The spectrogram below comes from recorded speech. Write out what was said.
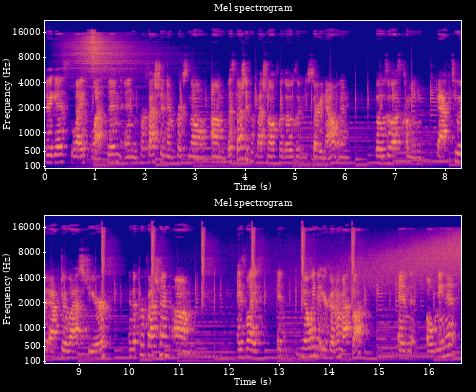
Biggest life lesson in profession and personal, um, especially professional for those of you starting out and those of us coming back to it after last year. In the profession, um, is like it, knowing that you're going to mess up and owning it.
